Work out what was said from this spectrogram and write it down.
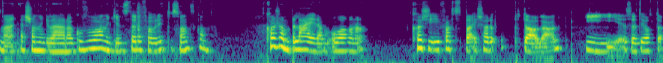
Nei, jeg skjønner ikke det her, da. Hvorfor var han ikke en større favoritt hos svenskene? Kanskje han blei de årene. Kanskje de faktisk bare ikke hadde oppdaga han i 78.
